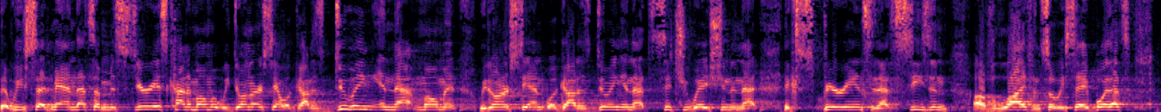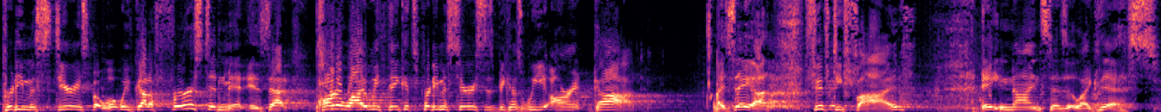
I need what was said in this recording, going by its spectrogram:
that we've said, man, that's a mysterious kind of moment. We don't understand what God is doing in that moment. We don't understand what God is doing in that situation, in that experience, in that season of life. And so we say, boy, that's pretty mysterious. But what we've got to first admit is that part of why we think it's pretty mysterious is because we aren't God. Isaiah 55, 8 and 9 says it like this.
